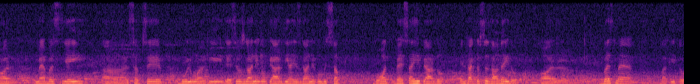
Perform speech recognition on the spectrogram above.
और मैं बस यही सबसे बोलूँगा कि जैसे उस गाने को प्यार दिया, इस गाने को भी सब बहुत वैसा ही प्यार दो, इनफैक्ट उससे ज़्यादा ही दो। और बस मैं, बाकी तो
